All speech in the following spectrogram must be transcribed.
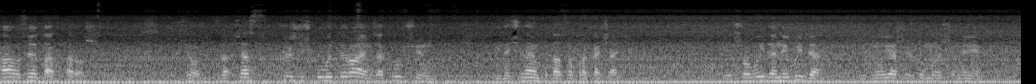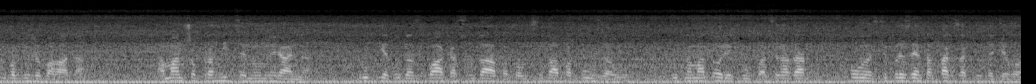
А вот это так хорош. Все, сейчас крышечку вытираем, закручиваем и начинаем пытаться прокачати. Что вийде, не вийде. Ну я ж думаю, що не трубок дуже багато. А ман, щоб прогрітися, ну нереально. Трубки туди з бака, сюди, потім сюди по кузову. Тут на моторі купа. Це треба повністю брезентом так закрутити його.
